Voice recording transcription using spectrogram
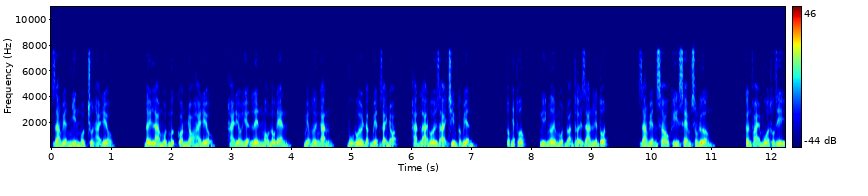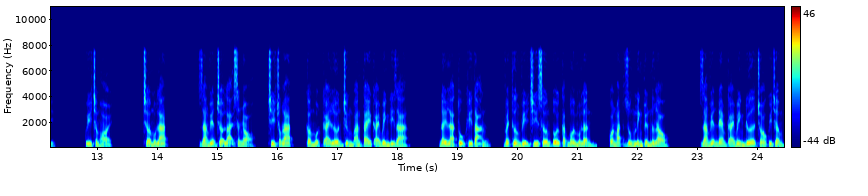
Giang viễn nhìn một chút hải điều đây là một mực còn nhỏ hải điều hải điều hiện lên màu nâu đen, miệng hơi ngắn, vũ đôi đặc biệt dài nhọn, hẳn là đôi dài chim cướp biển. Tốt nhất thuốc, nghỉ ngơi một đoạn thời gian liền tốt. Giang viễn sau khi xem xong đường, cần phải mua thuốc gì? Quý trầm hỏi. Chờ một lát. Giang viễn trở lại sân nhỏ, chỉ chốc lát, cầm một cái lớn chừng bàn tay cái bình đi ra. Đây là tụ khí tán, vết thương vị trí sớm tối cắt bôi một lần, con mắt dùng linh tuyển nước lau giang viễn đem cái bình đưa cho quý trầm.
